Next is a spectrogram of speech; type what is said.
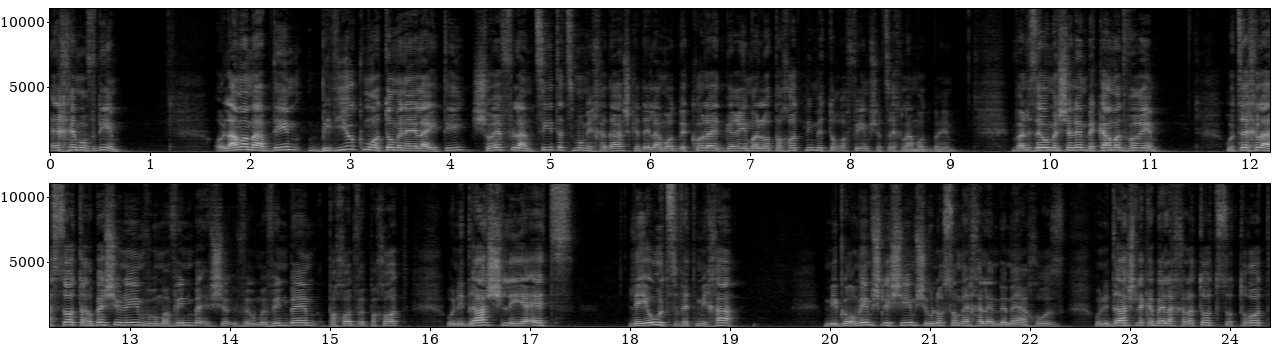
איך הם עובדים. עולם המעבדים, בדיוק כמו אותו מנהל IT, שואף להמציא את עצמו מחדש כדי לעמוד בכל האתגרים הלא פחות ממטורפים שצריך לעמוד בהם. ועל זה הוא משלם בכמה דברים. הוא צריך לעשות הרבה שינויים והוא מבין, ש- והוא מבין בהם פחות ופחות. הוא נדרש לייעץ, לייעוץ ותמיכה מגורמים שלישיים שהוא לא סומך עליהם ב-100%, הוא נדרש לקבל החלטות סותרות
